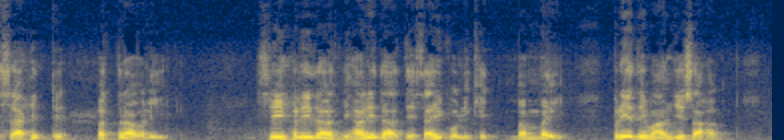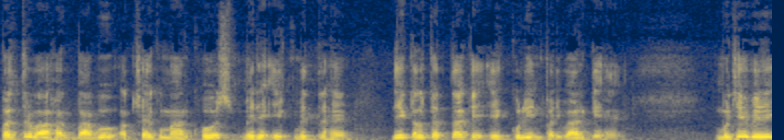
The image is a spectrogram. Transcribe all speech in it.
साहित्य, पत्रावली। श्री हरिदास बिहारी दास देसाई को लिखित बम्बई प्रिय देवान जी साहब, पत्रवाहक बाबू अक्षय कुमार घोष मेरे एक मित्र हैं। वे कलकत्ता के एक कुलीन परिवार के हैं। मुझे वे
